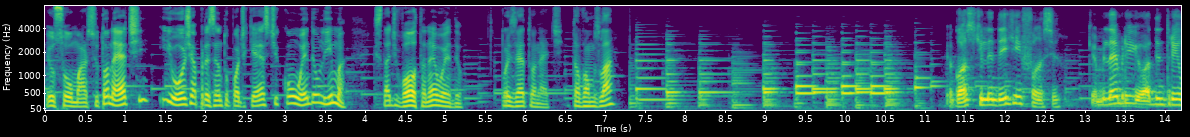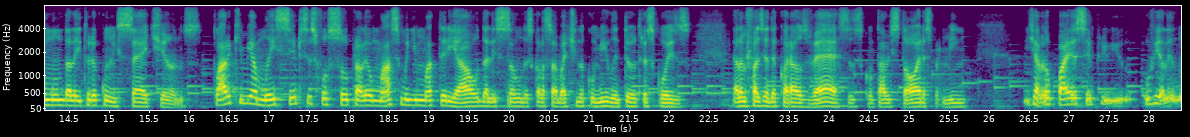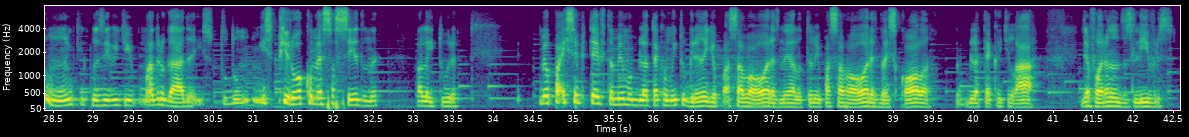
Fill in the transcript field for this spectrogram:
Eu sou o Márcio Tonetti e hoje apresento o podcast com o Wendel Lima, que está de volta, né, Wendel? Pois é, Tonetti. Então vamos lá? Eu gosto de ler desde a infância. Que eu me lembro, eu adentrei o mundo da leitura com uns 7 anos. Claro que minha mãe sempre se esforçou para ler o máximo de material da lição da escola sabatina comigo, entre outras coisas. Ela me fazia decorar os versos, contava histórias para mim. Já meu pai eu sempre o via lendo muito, inclusive de madrugada. Isso tudo me inspirou a começar cedo, né? A leitura. Meu pai sempre teve também uma biblioteca muito grande, eu passava horas nela, eu também passava horas na escola, na biblioteca de lá, devorando os livros.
